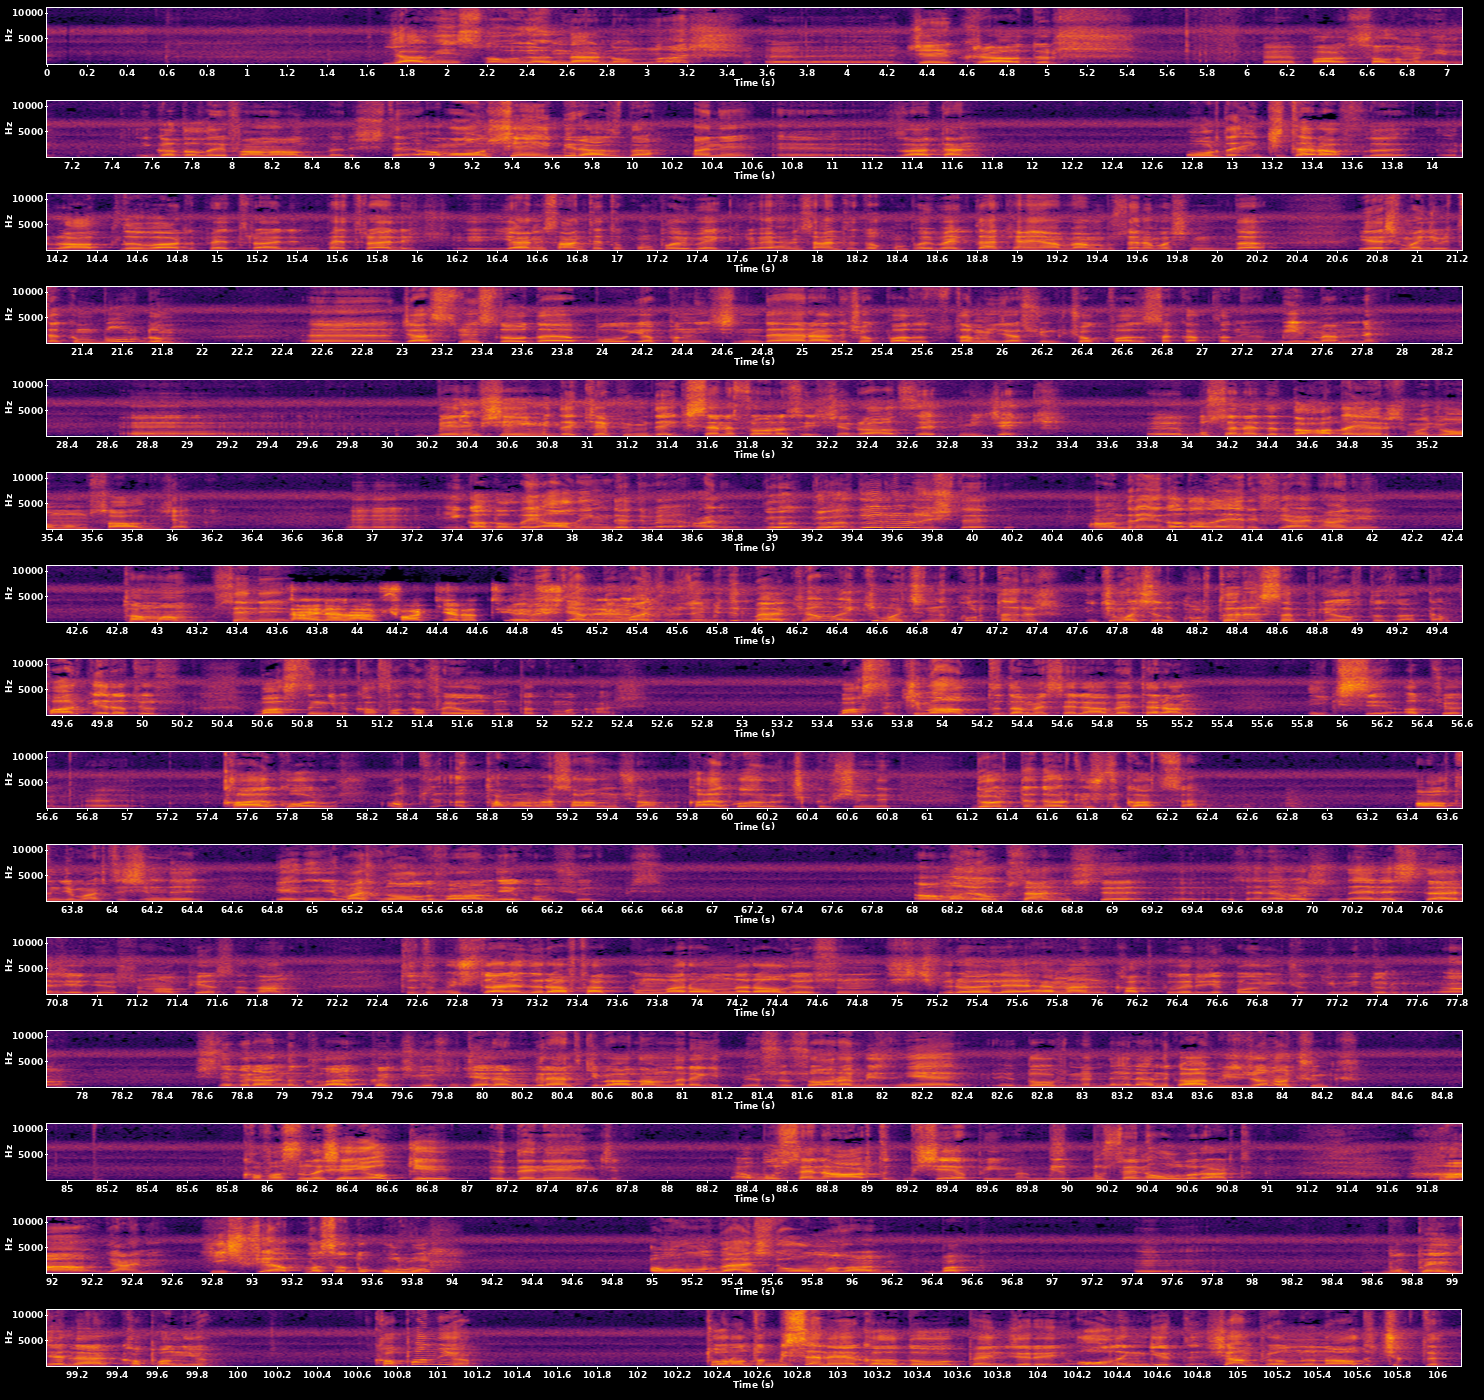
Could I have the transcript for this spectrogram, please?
Ya Winslow'u gönderdi onlar. Ee, Jay Crowder, e, Solomon Hill, Iguodala'yı falan aldılar işte. Ama o şey biraz da hani e, zaten orada iki taraflı rahatlığı vardı Petrali'nin. Petrali yani Antetokounmpo'yu bekliyor. Yani Antetokounmpo'yu beklerken ya ben bu sene başında yarışmacı bir takım buldum. Ee, Justin Winslow'u bu yapının içinde herhalde çok fazla tutamayacağız. Çünkü çok fazla sakatlanıyor. Bilmem ne. Ee, benim şeyimi de cap'imi de iki sene sonrası için rahatsız etmeyecek. Ee, bu sene de daha da yarışmacı olmamı sağlayacak. Ee, Iguodala'yı alayım dedi ve hani gö- gö- görüyoruz işte. Andre Iguodala herif yani hani tamam seni... Aynen abi fark yaratıyor Evet işte. yani bir maç üzebilir belki ama iki maçını kurtarır. İki maçını kurtarırsa playoff'ta zaten fark yaratıyorsun. Boston gibi kafa kafaya olduğun takıma karşı. Boston kime attı da mesela veteran X'i atıyorum. E, Kyle Korver. At, at, tamamen sağladım şu anda. Kyle Korver çıkıp şimdi 4'te 4 üçlük atsa 6. maçta. Şimdi 7. maç ne olur falan diye konuşuyorduk biz. Ama yok sen işte e, sene başında Enes'i tercih ediyorsun o piyasadan. Tutup 3 tane draft hakkın var onları alıyorsun. Hiçbir öyle hemen katkı verecek oyuncu gibi durmuyor. İşte Brandon Clark kaçırıyorsun. Jeremy Grant gibi adamlara gitmiyorsun. Sonra biz niye Doğu finalinde eğlendik? Abi vizyon o çünkü. Kafasında şey yok ki e, deneyince. Ya bu sene artık bir şey yapayım ben. Biz bu sene olur artık. Ha yani hiçbir şey yapmasa da olur. Ama bu bench'te olmaz abi. Bak e, bu pencereler kapanıyor. Kapanıyor. Toronto bir sene yakaladı o pencereyi. Olin girdi. Şampiyonluğunu aldı çıktı.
